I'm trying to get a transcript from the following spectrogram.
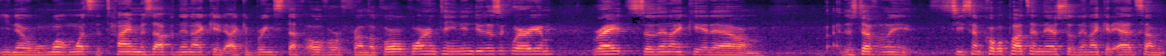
you know once the time is up and then I could I could bring stuff over from the coral quarantine into this aquarium right? So then I could um, there's definitely see some copepods in there so then I could add some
